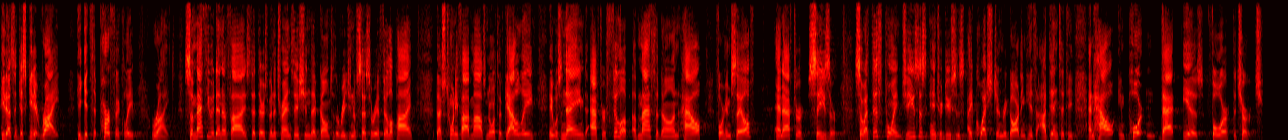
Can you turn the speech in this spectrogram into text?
He doesn't just get it right, he gets it perfectly right. So Matthew identifies that there's been a transition. They've gone to the region of Caesarea Philippi. That's 25 miles north of Galilee. It was named after Philip of Macedon. How? For himself and after Caesar. So at this point, Jesus introduces a question regarding his identity and how important that is for the church.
